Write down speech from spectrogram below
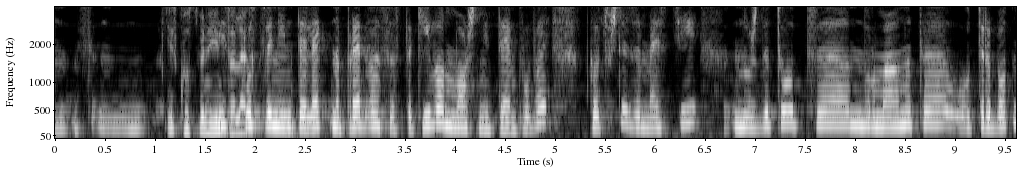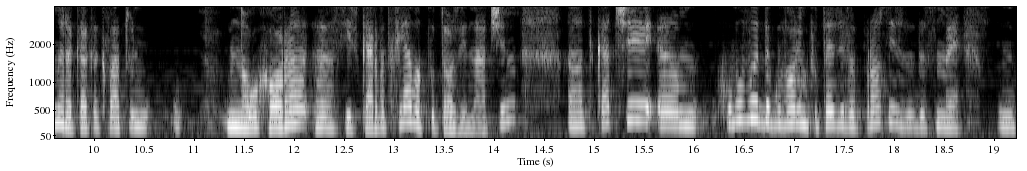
изкуствени интелект. изкуствени интелект напредва с такива мощни темпове, който ще замести нуждата от нормалната, от работна ръка, каквато много хора а, си изкарват хляба по този начин. А, така че а, хубаво е да говорим по тези въпроси, за да сме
